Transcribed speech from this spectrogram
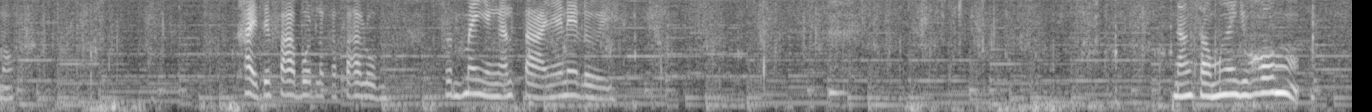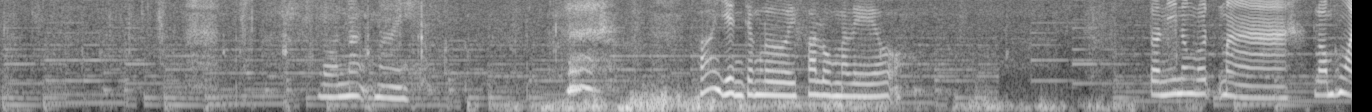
เนาะไข่แต่ฟ้าบดแล้วก็ฟ้าลมไม่อย่างนั้นตายแน่ๆเลย นางสาวเมื่อยอยู่ห้มร้อนมากมายอ้าวเย็นจังเลยฟ้าลมมาแล้ว ตอนนี้น้องรถมาล้อมหัว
